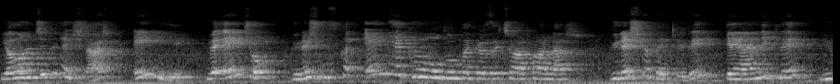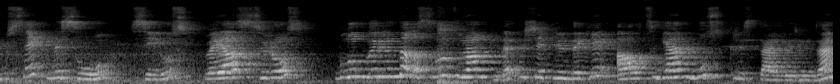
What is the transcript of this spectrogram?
Yalancı güneşler en iyi ve en çok güneş ufka en yakın olduğunda göze çarparlar. Güneş köpekleri genellikle yüksek ve soğuk Sirius veya Siros bulutlarında asılı duran plaka şeklindeki altıgen buz kristallerinden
